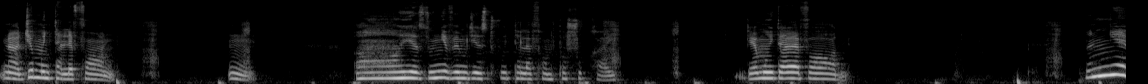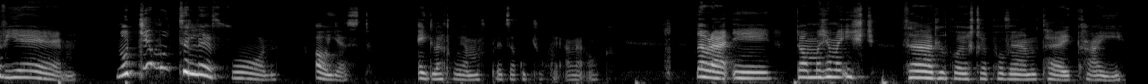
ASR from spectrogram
No, gdzie mój telefon? Mm. O Jezu, nie wiem, gdzie jest twój telefon, poszukaj. Gdzie mój telefon? No nie wiem. No gdzie mój telefon? O, jest. Ej, dlaczego ja mam w plecaku ciuchy, ale ok. Dobra, i to możemy iść. Co ja tylko jeszcze powiem tej Kai.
